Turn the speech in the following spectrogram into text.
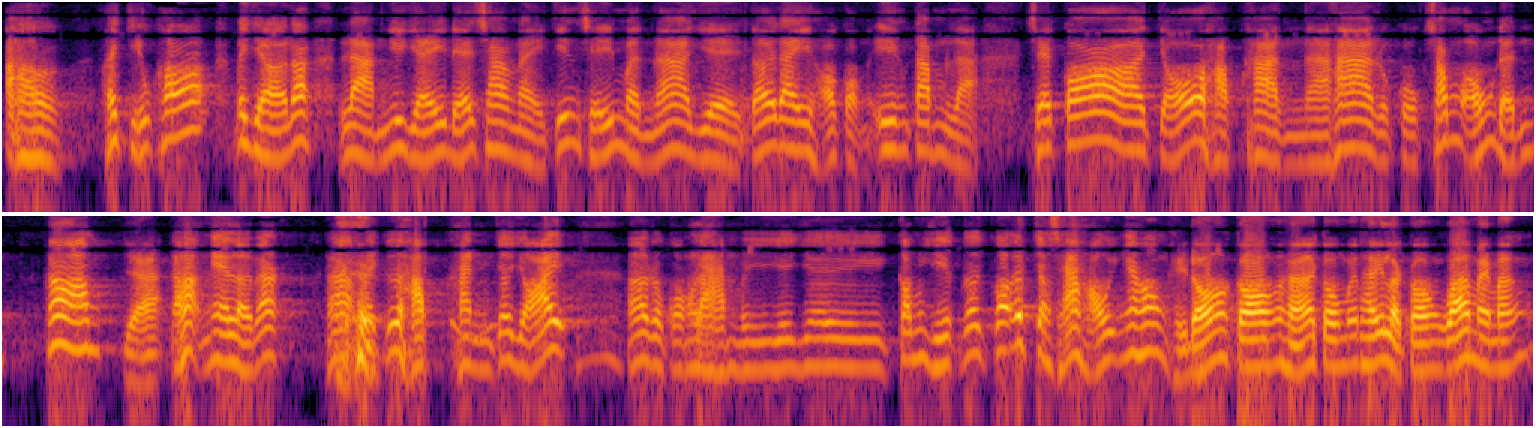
Ờ phải chịu khó. Bây giờ đó làm như vậy để sau này chiến sĩ mình á, về tới đây họ còn yên tâm là sẽ có chỗ học hành à, ha rồi cuộc sống ổn định. Đúng không? Dạ. Đó nghe lời bác. Ha, mày cứ học hành cho giỏi à, rồi còn làm thì công việc đó có ích cho xã hội nghe không? Thì đó con hả? Con mới thấy là con quá may mắn.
